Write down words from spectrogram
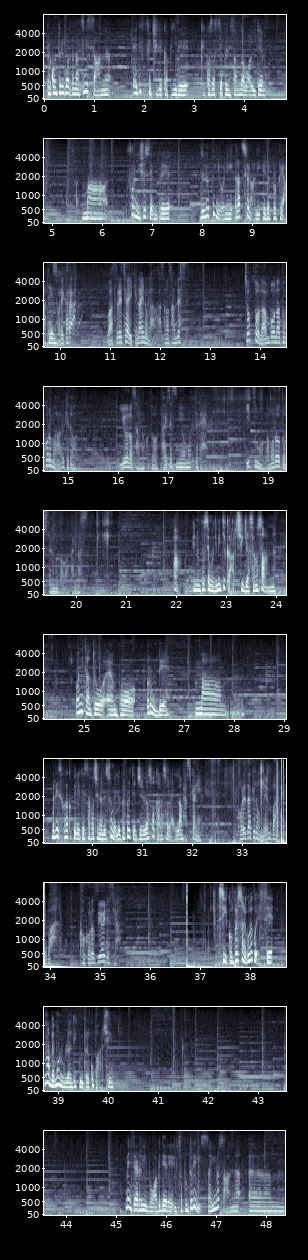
Per quanto riguarda Natsumi-san, è difficile capire che cosa stia pensando a volte, ma fornisce sempre delle opinioni razionali ed appropriate. それから忘れちゃいけないのが浅野さんですちょっと乱暴なところもあるけどユウノさんのことを大切に思ってていつも守ろうとしてるのがわかります Ah, e non possiamo dimenticarci di Asano-san. Ogni tanto è un po' rude, ma riesco a capire che sta facendo del suo meglio per proteggere la sua cara sorella. Sì, con persone come queste non abbiamo nulla di cui preoccuparci. Mentre arrivo a vedere il suo punto di vista, Yuno-san ehm,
